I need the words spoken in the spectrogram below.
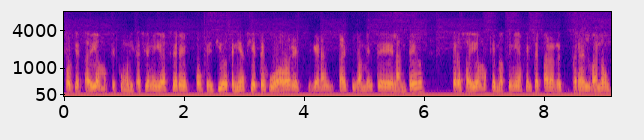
porque sabíamos que comunicaciones iba a ser ofensivo, tenía siete jugadores que eran prácticamente delanteros, pero sabíamos que no tenía gente para recuperar el balón.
